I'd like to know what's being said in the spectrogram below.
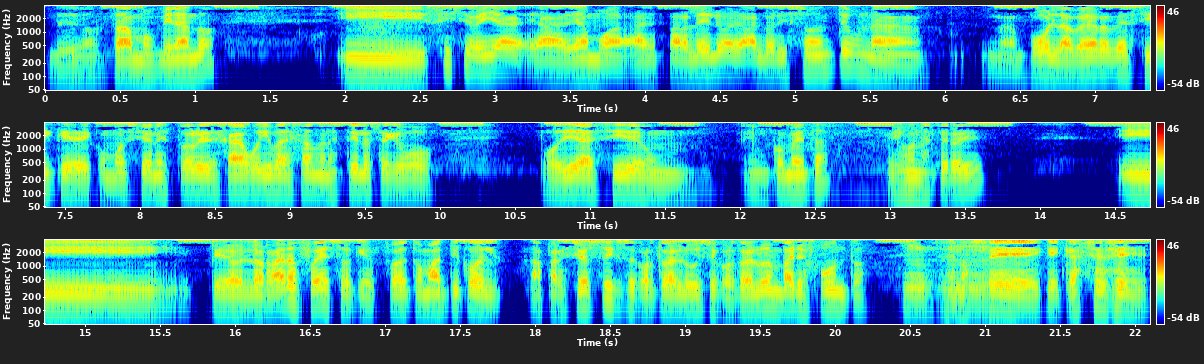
de donde estábamos mirando. Y sí se veía, digamos, al paralelo al, al horizonte una, una bola verde, así que como decía Néstor, dejaba, iba dejando una estela, o sea que vos podía decir es un, es un cometa, es un asteroide. Y, pero lo raro fue eso, que fue automático, el, apareció sí que se cortó la luz, se cortó la luz en varios puntos. O sea, no sé qué clase de,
